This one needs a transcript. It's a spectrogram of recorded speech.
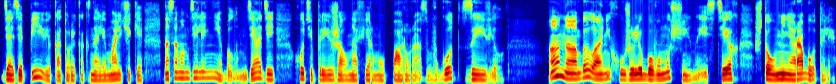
Дядя Пиви, который, как знали мальчики, на самом деле не был им дядей, хоть и приезжал на ферму пару раз в год, заявил, «Она была не хуже любого мужчины из тех, что у меня работали.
